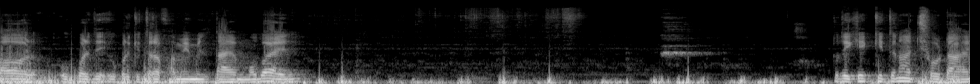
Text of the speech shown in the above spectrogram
और ऊपर ऊपर की तरफ़ हमें मिलता है मोबाइल तो देखिए कितना छोटा है,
